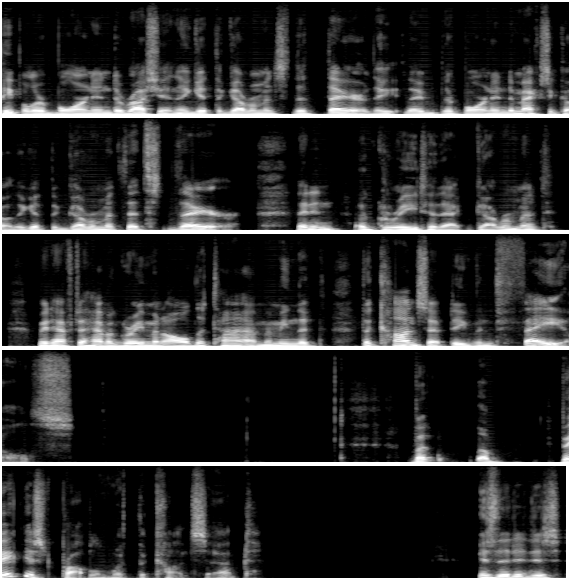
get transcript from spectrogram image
people are born into Russia and they get the governments that there. They, they they're born into Mexico. They get the government that's there. They didn't agree to that government. We'd have to have agreement all the time. I mean, the the concept even fails. But the biggest problem with the concept is that it is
